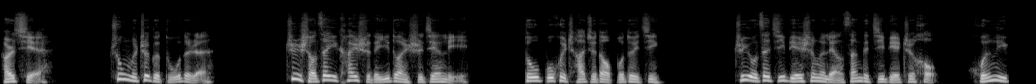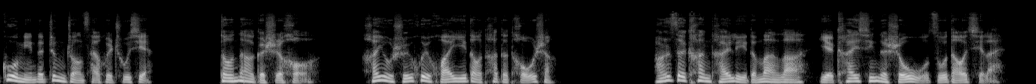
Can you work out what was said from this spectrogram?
而且，中了这个毒的人，至少在一开始的一段时间里，都不会察觉到不对劲。只有在级别升了两三个级别之后。魂力过敏的症状才会出现，到那个时候，还有谁会怀疑到他的头上？而在看台里的曼拉也开心的手舞足蹈起来，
